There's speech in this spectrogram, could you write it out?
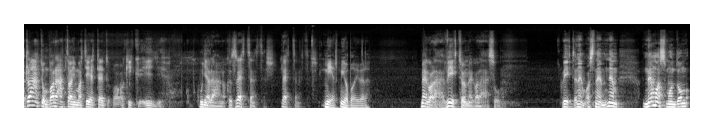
Tehát látom barátaimat, érted, akik így kunyarálnak, az rettenetes, rettenetes. Miért? Mi a baj vele? Megalá, végtől megalázó. Végtől, nem, azt nem, nem, nem azt mondom,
